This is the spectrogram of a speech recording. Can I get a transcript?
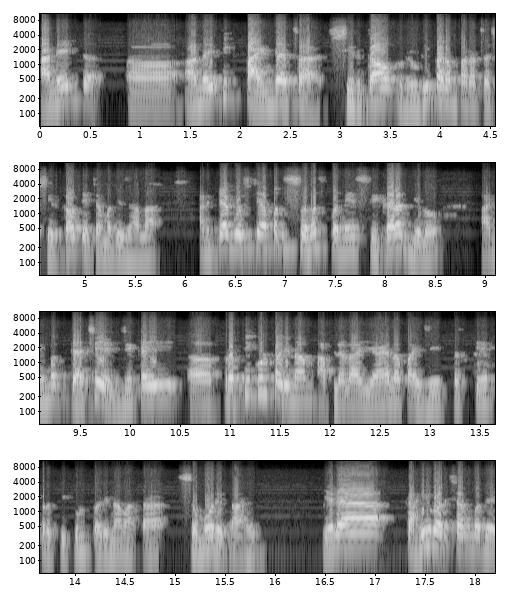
अनेक अनैतिक पायंड्याचा शिरकाव रूढी परंपराचा शिरकाव त्याच्यामध्ये झाला. आणि त्या गोष्टी आपण सहजपणे स्वीकारत गेलो. आणि मग त्याचे जे काही प्रतिकूल परिणाम आपल्याला यायला पाहिजे तर ते प्रतिकूल परिणाम आता समोर येत आहेत. गेल्या काही वर्षांमध्ये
